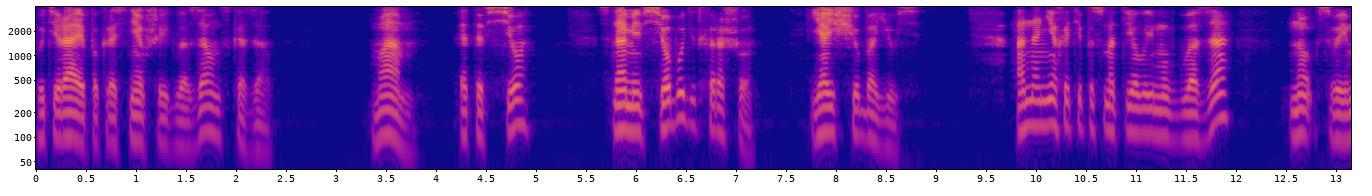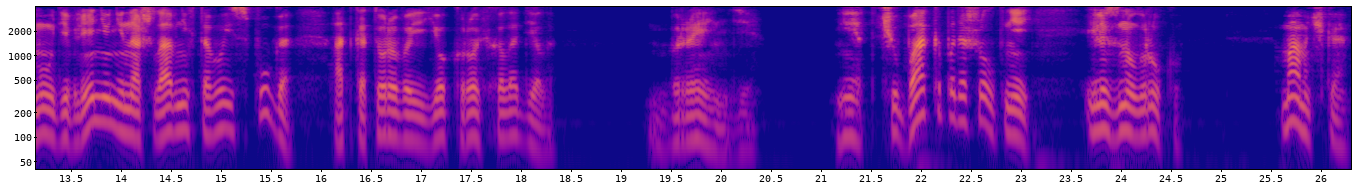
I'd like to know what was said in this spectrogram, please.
Вытирая покрасневшие глаза, он сказал, «Мам, это все? С нами все будет хорошо? Я еще боюсь». Она нехотя посмотрела ему в глаза, но, к своему удивлению, не нашла в них того испуга, от которого ее кровь холодела. Бренди. Нет, Чубака подошел к ней и лизнул руку. «Мамочка»,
